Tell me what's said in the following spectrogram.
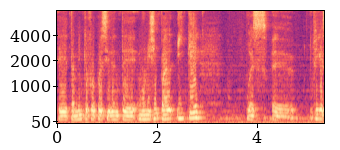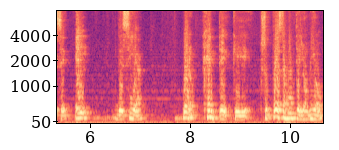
eh, también que fue presidente municipal y que, pues, eh, fíjese, él decía, bueno, gente que supuestamente lo vio,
